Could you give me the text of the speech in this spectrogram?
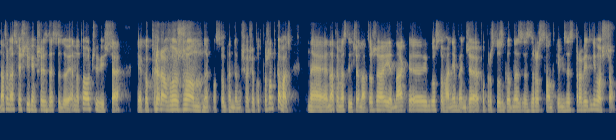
Natomiast jeśli większość zdecyduje, no to oczywiście jako praworządny poseł będę musiał się podporządkować. E, natomiast liczę na to, że jednak głosowanie będzie po prostu zgodne ze, z rozsądkiem i ze sprawiedliwością.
